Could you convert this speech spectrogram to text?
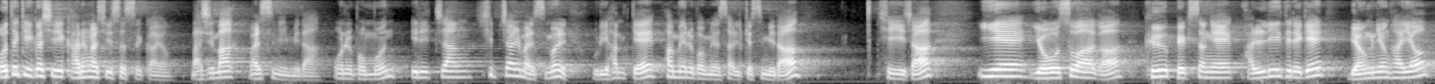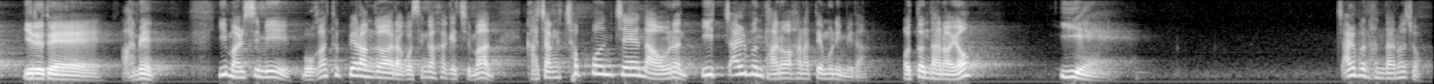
어떻게 이것이 가능할 수 있었을까요? 마지막 말씀입니다. 오늘 본문 1장 10절 말씀을 우리 함께 화면을 보면서 읽겠습니다. 시작. 이에 여호수아가 그 백성의 관리들에게 명령하여 이르되 아멘. 이 말씀이 뭐가 특별한가라고 생각하겠지만 가장 첫 번째 나오는 이 짧은 단어 하나 때문입니다. 어떤 단어요? 이에. 짧은 한 단어죠.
